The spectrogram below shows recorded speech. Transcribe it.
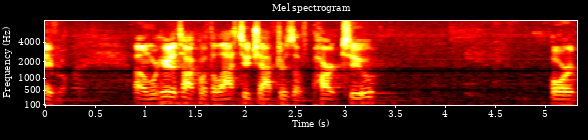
April. Um, we're here to talk about the last two chapters of part two, or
